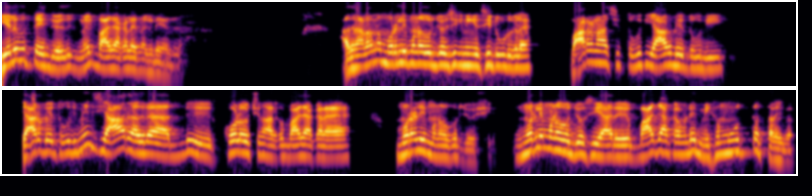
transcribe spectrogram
75 வயதுக்கு மேல் பாஜக என்ன கிடையாது. அதனாலதான் முரளி மனோகர் ஜோஷிக்கு நீங்க சீட்டு கொடுக்கல. வாரணாசி தொகுதி யாருடைய தொகுதி? யாருடைய தொகுதி? மீன்ஸ் யாரு அதுல வந்து கோலோச்சினார்கள் பாஜக முரளி மனோகர் ஜோஷி. முரளி மனோகர் ஜோஷி யாரு? பாஜகவுடைய மிக மூத்த தலைவர்.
